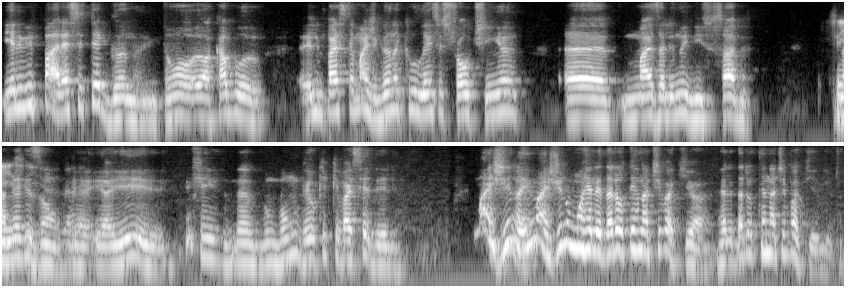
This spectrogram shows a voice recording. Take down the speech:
e ele me parece ter gana. Então eu acabo. Ele me parece ter mais gana que o Lance Stroll tinha é, mais ali no início, sabe? Sim, na minha sim, visão. É e, aí, enfim, né, vamos ver o que, que vai ser dele. Imagina, é. imagina uma realidade alternativa aqui, ó. Realidade alternativa aqui, Vitor.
